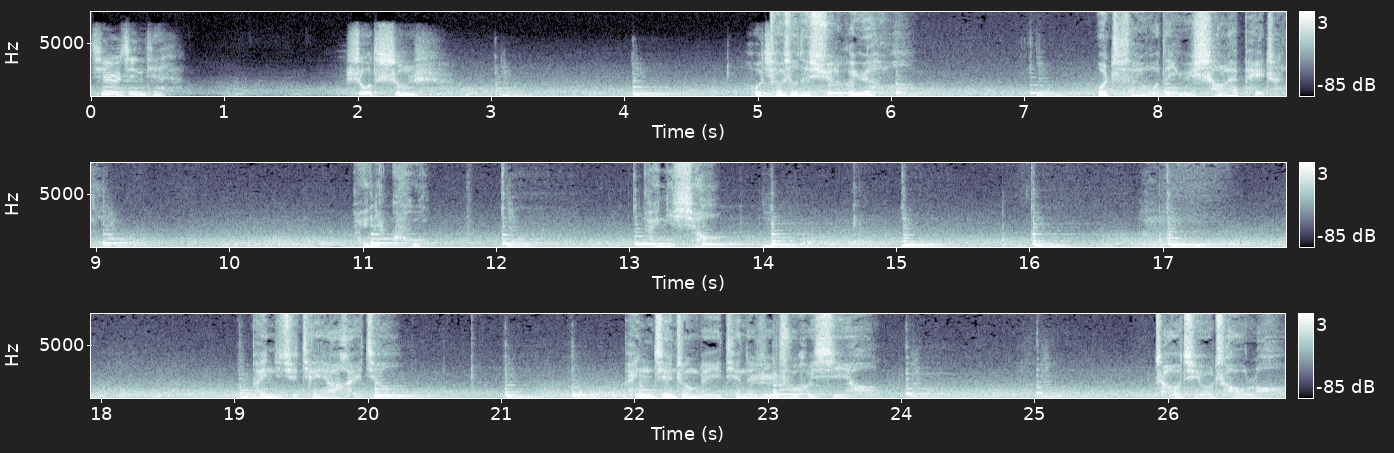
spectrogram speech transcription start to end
今日今天是我的生日，我悄悄的许了个愿望，我只想用我的余生来陪着你，陪你哭，陪你笑。陪你去天涯海角，陪你见证每一天的日出和夕阳，潮起又潮落。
